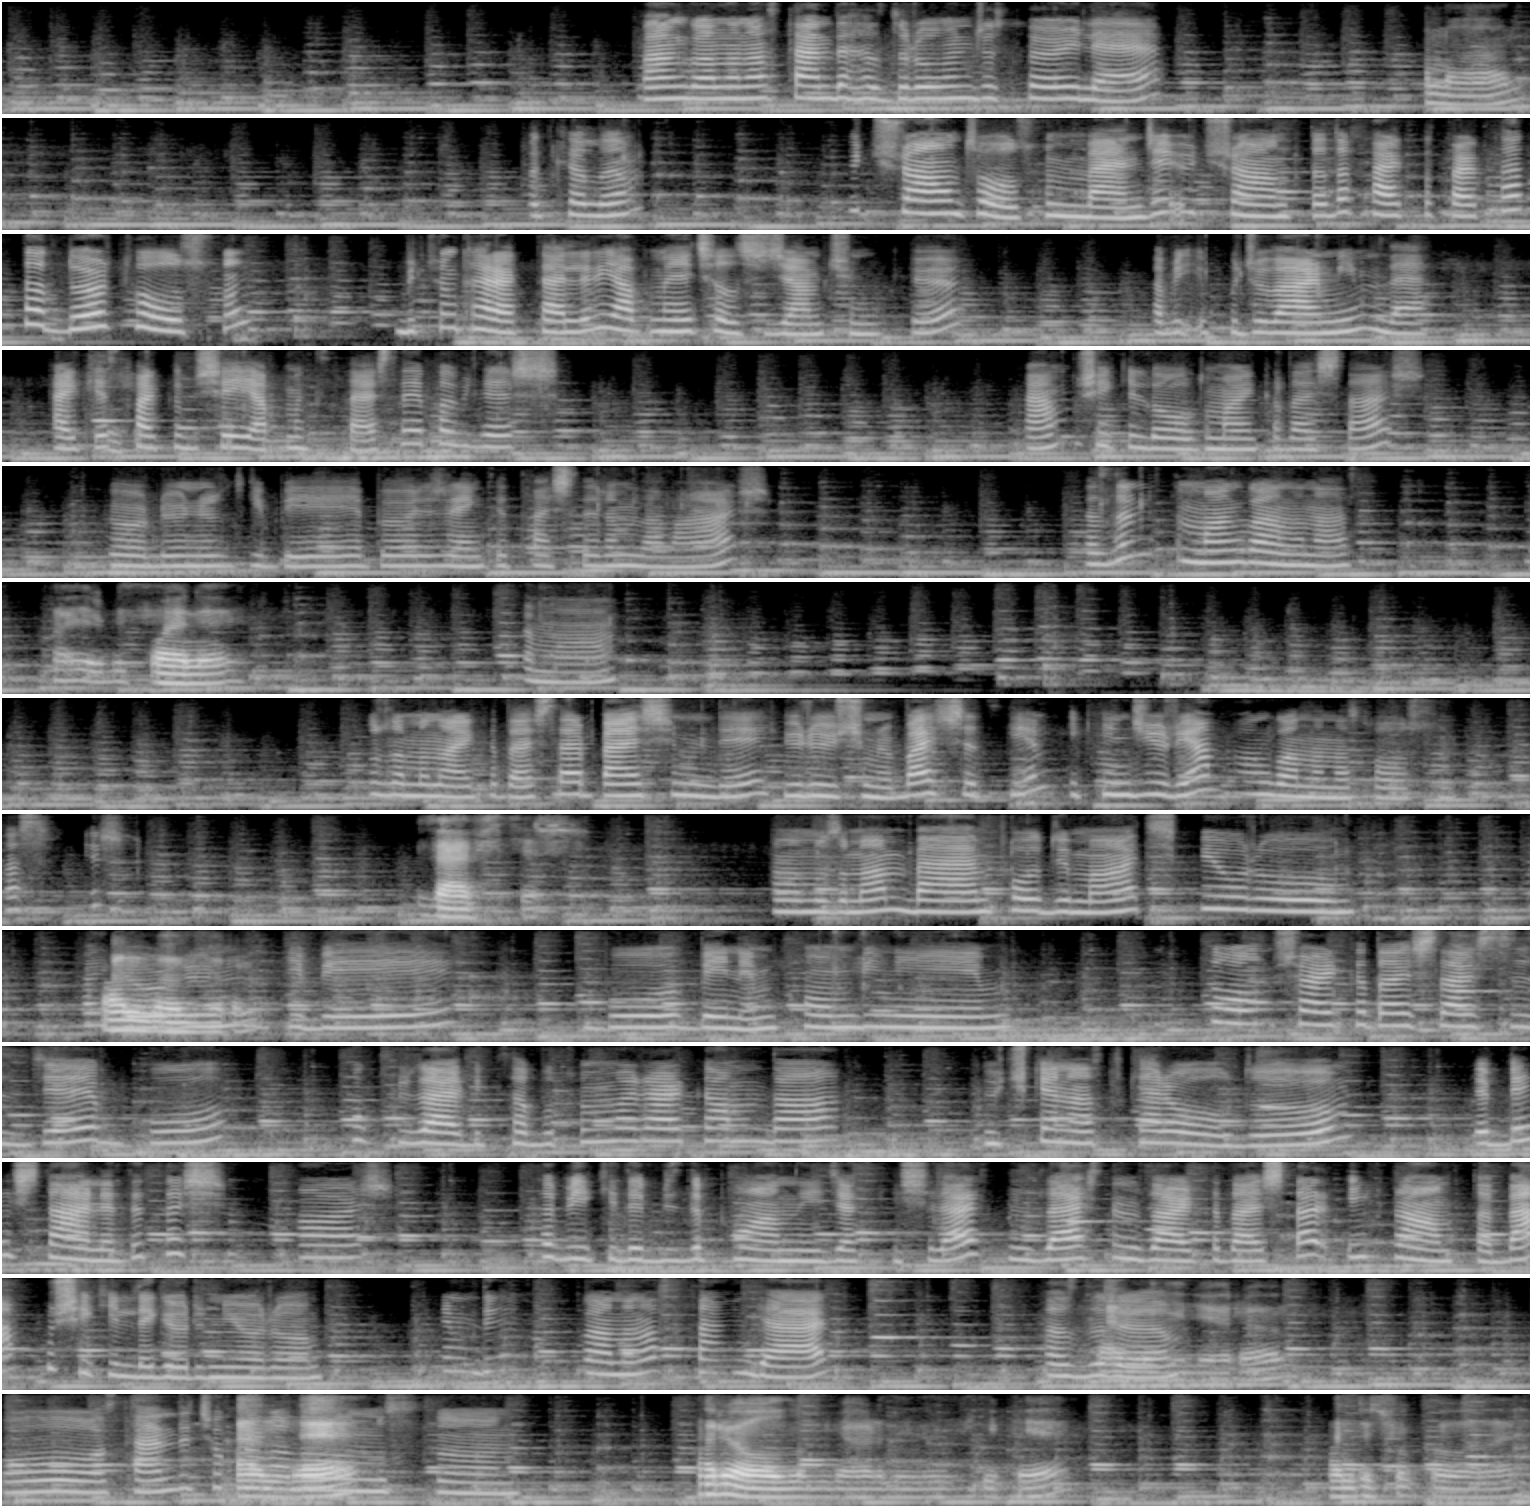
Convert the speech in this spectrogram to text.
Olsun bence. 3 roundda da farklı farklı hatta 4 olsun. Bütün karakterleri yapmaya çalışacağım çünkü. Tabii ipucu vermeyeyim de. Herkes farklı bir şey yapmak isterse yapabilir. Ben bu şekilde oldum arkadaşlar. Gördüğünüz gibi böyle renkli taşlarım da var. Hazır mısın mango ananas? Hayır bir. Şimdi yürüyüşümü başlatayım. İkinci yürüyen mango ananas olsun. Nasıl fikir? Güzel fikir. Tamam o zaman ben podyuma çıkıyorum. De Gördüğünüz gibi bu benim kombinim. Nasıl olmuş arkadaşlar sizce bu? Çok güzel bir tabutum var arkamda. Üçgen asker oldum. Ve beş tane de taşım. Tabii ki de bizi puanlayacak kişiler sizlersiniz arkadaşlar. İlk roundda ben bu şekilde görünüyorum. Şimdi ananas sen gel. Ben de Hazırım. Oo, sen de çok Ben havalı de. olmuşsun. Sarı oldum gördüğünüz gibi. Bence çok havalı.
